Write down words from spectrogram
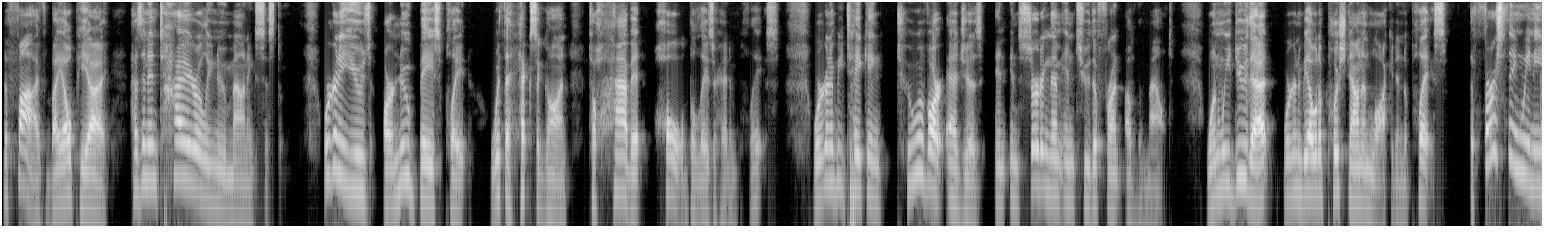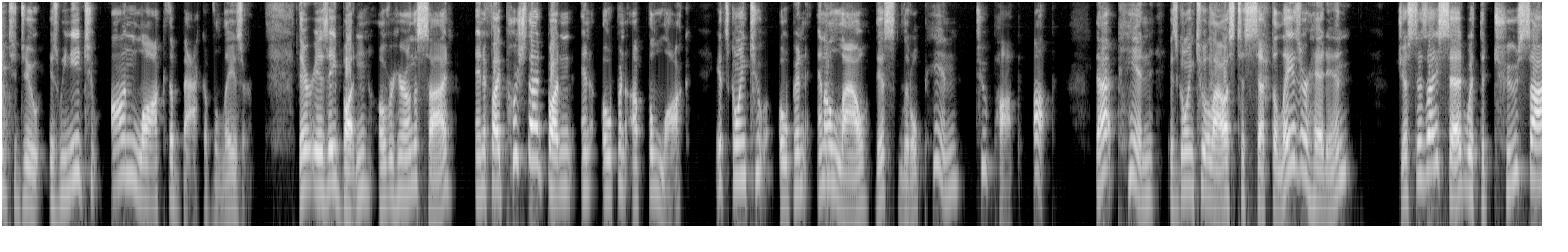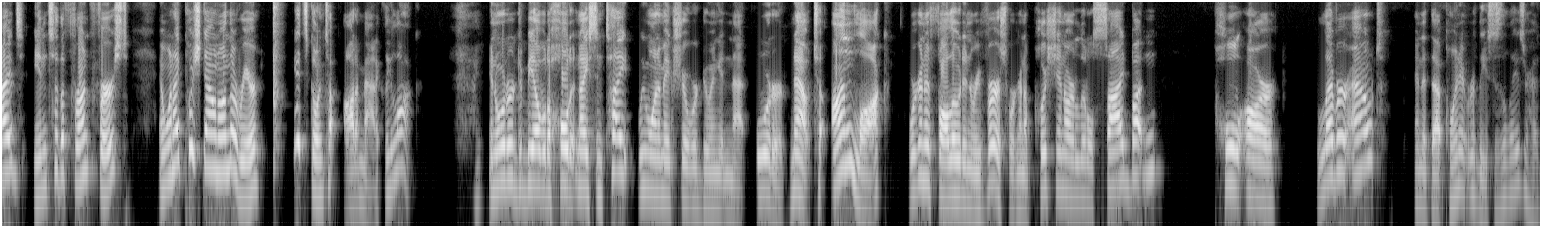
The 5 by LPI has an entirely new mounting system. We're going to use our new base plate with a hexagon to have it hold the laser head in place. We're going to be taking two of our edges and inserting them into the front of the mount. When we do that, we're going to be able to push down and lock it into place. The first thing we need to do is we need to unlock the back of the laser. There is a button over here on the side, and if I push that button and open up the lock, it's going to open and allow this little pin to pop up. That pin is going to allow us to set the laser head in, just as I said, with the two sides into the front first. And when I push down on the rear, it's going to automatically lock. In order to be able to hold it nice and tight, we want to make sure we're doing it in that order. Now, to unlock, we're going to follow it in reverse. We're going to push in our little side button, pull our lever out, and at that point, it releases the laser head.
